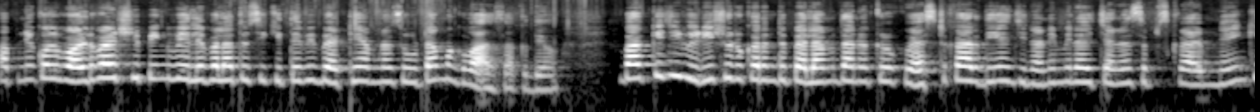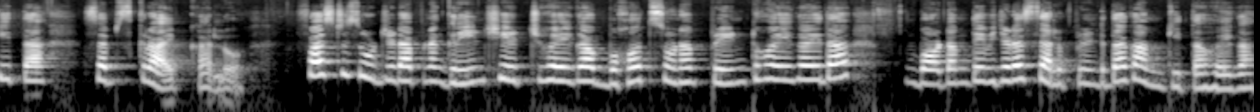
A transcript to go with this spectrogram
ਆਪਣੇ ਕੋਲ ਵਰਲਡ ਵਾਈਡ ਸ਼ਿਪਿੰਗ ਅਵੇਲੇਬਲ ਆ, ਤੁਸੀਂ ਕਿਤੇ ਵੀ ਬੈਠੇ ਆਪਣਾ ਸੂਟ ਆ, ਮੰਗਵਾ ਸਕਦੇ ਹੋ। ਬਾਕੀ ਜੀ ਵੀਡੀਓ ਸ਼ੁਰੂ ਕਰਨ ਤੋਂ ਪਹਿਲਾਂ ਮੈਂ ਤੁਹਾਨੂੰ ਇੱਕ ਰਿਕੁਐਸਟ ਕਰਦੀ ਹਾਂ, ਜਿਨ੍ਹਾਂ ਨੇ ਮੇਰਾ ਚੈਨਲ ਸਬਸਕ੍ਰਾਈਬ ਨਹੀਂ ਕੀਤਾ ਸਬਸਕ੍ਰਾਈਬ ਕਰ ਲਓ। ਫਸਟ ਸੂਟ ਜਿਹੜਾ ਆਪਣਾ ਗ੍ਰੀਨ ਸ਼ੇਡ 'ਚ ਹੋਏਗਾ, ਬਹੁਤ ਸੋਹਣਾ ਪ੍ਰਿੰਟ ਹੋਏਗਾ ਇਹਦਾ। ਬਾਟਮ ਤੇ ਵੀ ਜਿਹੜਾ ਸੈਲਫ ਪ੍ਰਿੰਟ ਦਾ ਕੰਮ ਕੀਤਾ ਹੋਏਗਾ।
